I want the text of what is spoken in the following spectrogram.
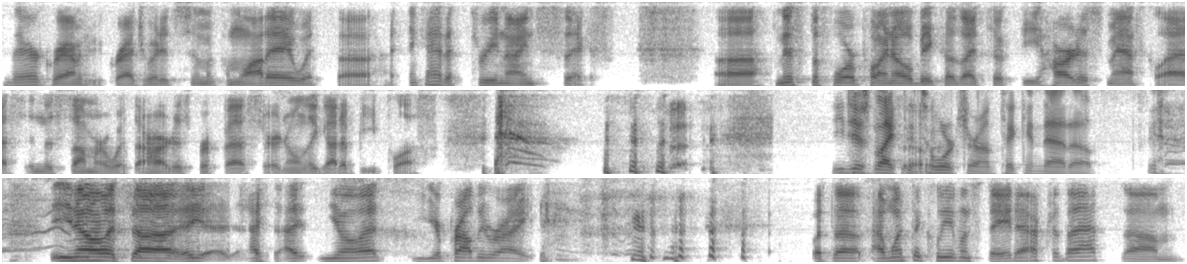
there. Gra- graduated summa cum laude with uh, I think I had a three nine six. Uh, missed the 4.0 because I took the hardest math class in the summer with the hardest professor and only got a B plus. you just like so, the torture. I'm picking that up. you know, it's uh, I, I, you know what? You're probably right. but uh, I went to Cleveland State after that. Um,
